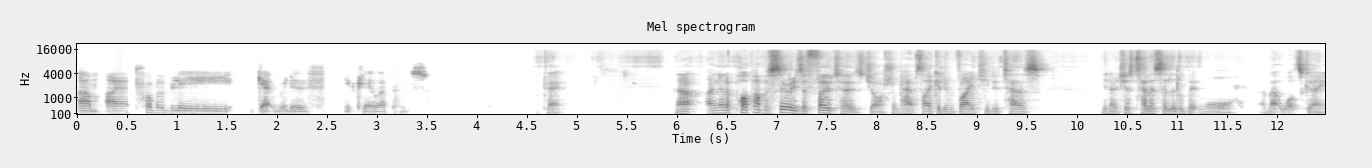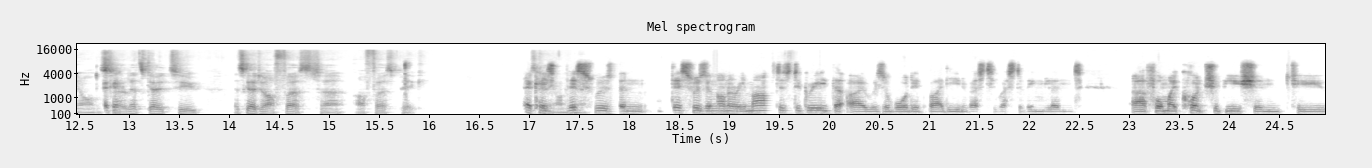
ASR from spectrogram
Um, I probably get rid of nuclear weapons. Okay. Now I'm going to pop up a series of photos, Josh, and perhaps I could invite you to tell us, you know, just tell us a little bit more about what's going on. Okay. So let's go to let's go to our first uh, our first pick. What's okay, so this here? was an this was an honorary master's degree that I was awarded by the University of West of England uh, for my contribution to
